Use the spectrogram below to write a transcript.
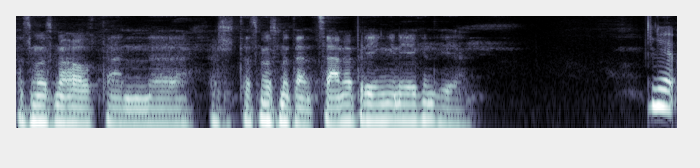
das muss man halt dann, äh, das muss man dann zusammenbringen irgendwie. Ja.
